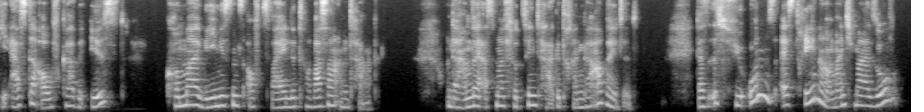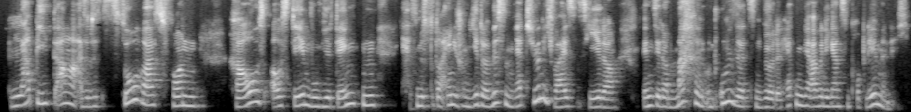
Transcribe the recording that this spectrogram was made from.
Die erste Aufgabe ist, komm mal wenigstens auf zwei Liter Wasser am Tag. Und da haben wir erstmal 14 Tage dran gearbeitet. Das ist für uns als Trainer manchmal so lapidar. Also das ist sowas von raus aus dem, wo wir denken, ja, das müsste doch eigentlich schon jeder wissen. Natürlich weiß es jeder. Wenn es jeder machen und umsetzen würde, hätten wir aber die ganzen Probleme nicht.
